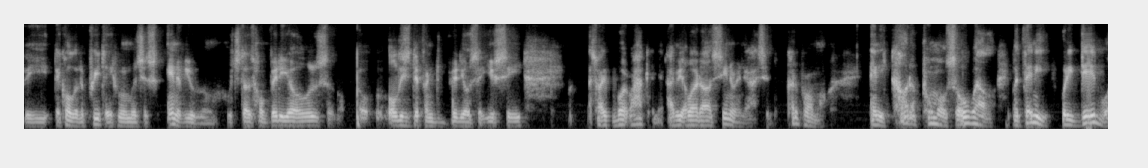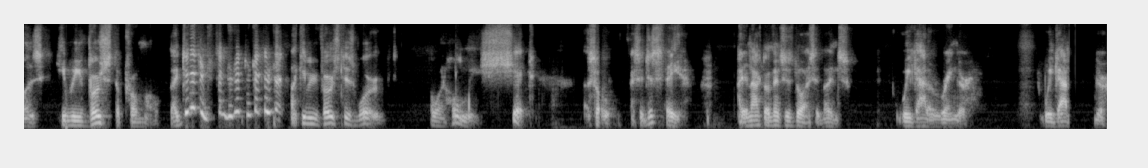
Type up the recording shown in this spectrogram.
the they call it a pre-tape room, which is interview room, which does whole videos, all these different videos that you see. So I brought Rock, I brought uh, Cena in there. I said, cut a promo. And he cut a promo so well. But then he, what he did was he reversed the promo. Like, like he reversed his words. I went, holy shit. So I said, just stay here. I knocked on Vince's door. I said, Vince, we got a ringer. We got ringer.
